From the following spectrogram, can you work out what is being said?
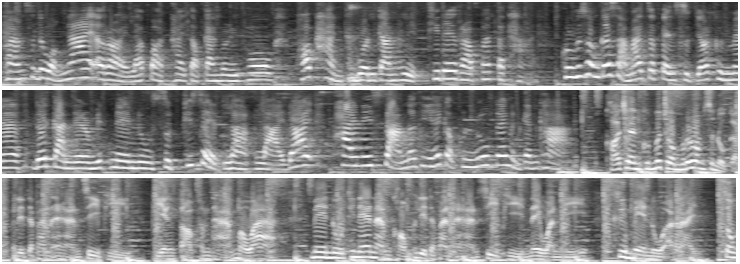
แถมสะดวกง่ายอร่อย และปลอดภัยต่อการบริโภค เพราะผ่านกระบวนการผลิตที่ได้รับมาตรฐาน คุณผู้ชมก็สามารถจะเป็นสุดยอดคุณแม่ ด้วยการเนรมิตเมนูสุดพิเศษหลากหลายได้ ภายใน 3 นาทีให้กับคุณลูกได้เหมือนกันค่ะ ขอเชิญคุณผู้ชมร่วมสนุกกับผลิตภัณฑ์อาหาร CP เพียงตอบคำถามมาว่า เมนูที่แนะนำของผลิตภัณฑ์อาหาร CP ในวันนี้ คือเมนูอะไร ส่ง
